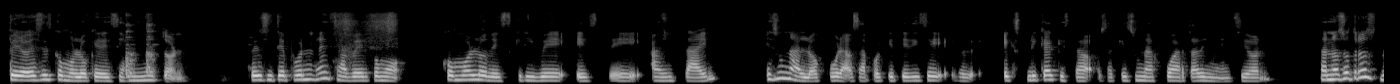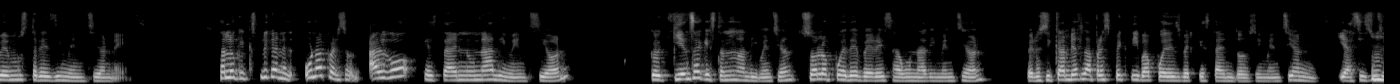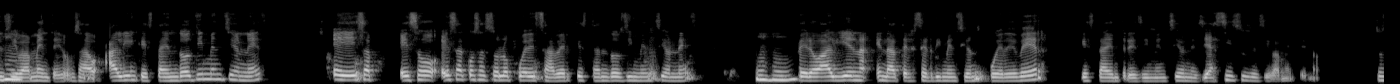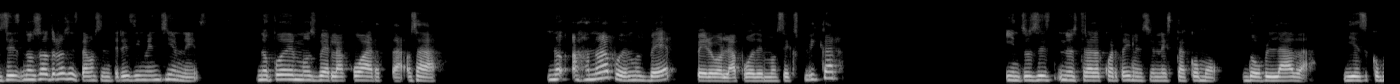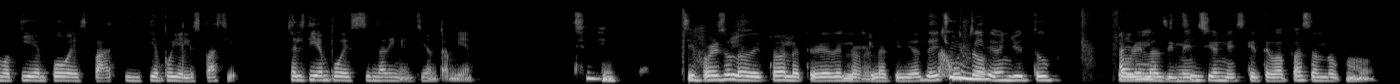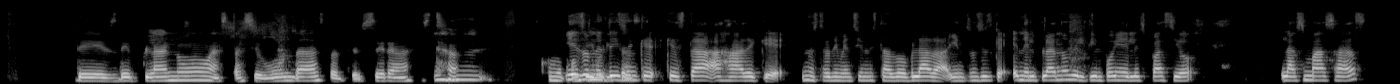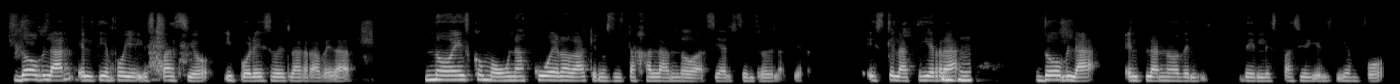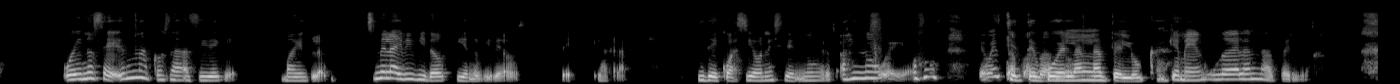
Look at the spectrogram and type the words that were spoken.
Pero ese es como lo que decía Newton. Pero si te pones a ver cómo, cómo lo describe este Einstein, es una locura, o sea, porque te dice, o sea, explica que está, o sea, que es una cuarta dimensión. O sea, nosotros vemos tres dimensiones. O sea, lo que explican es una persona, algo que está en una dimensión, que piensa que está en una dimensión, solo puede ver esa una dimensión, pero si cambias la perspectiva puedes ver que está en dos dimensiones y así sucesivamente. O sea, alguien que está en dos dimensiones, esa, eso, esa cosa solo puede saber que está en dos dimensiones, Ujú. pero alguien en la tercera dimensión puede ver que está en tres dimensiones y así sucesivamente, ¿no? Entonces, nosotros estamos en tres dimensiones, no podemos ver la cuarta, o sea, no, ajá, no la podemos ver, pero la podemos explicar. Y entonces nuestra cuarta dimensión está como doblada y es como tiempo, y tiempo y el espacio. O sea, el tiempo es una dimensión también. Sí. Sí, por eso lo de toda la teoría de la relatividad. De hecho, hay Justo. un video en YouTube Hay sobre las sí. dimensiones que te va pasando como desde plano hasta segunda, hasta tercera. Está Ujú. como Y es donde te dicen que, que está, ajá, de que nuestra dimensión está doblada. Y entonces que en el plano del tiempo y el espacio, las masas doblan el tiempo y el espacio y por eso es la gravedad. No es como una cuerda que nos está jalando hacia el centro de la Tierra. Es que la Tierra Ujú. dobla el plano del, del espacio y el tiempo. Güey, no sé, es una cosa así de que mind blown. Me la he vivido viendo videos de la gravedad y de ecuaciones y de números. Ay, no, güey. ¿qué me está Que te vuelan la peluca. Que me vuelan la peluca.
